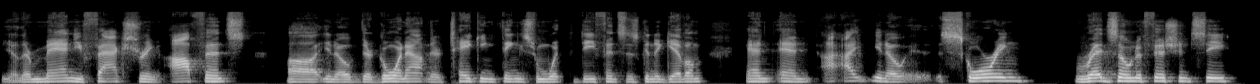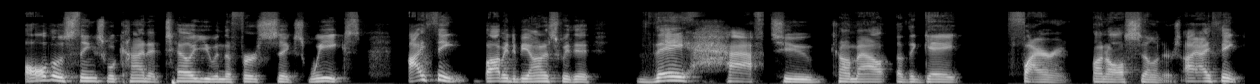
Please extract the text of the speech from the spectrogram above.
you know they're manufacturing offense. Uh, you know they're going out and they're taking things from what the defense is going to give them, and and I, I you know scoring, red zone efficiency, all those things will kind of tell you in the first six weeks. I think Bobby, to be honest with you, they have to come out of the gate firing on all cylinders. I, I, think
